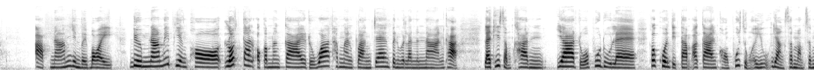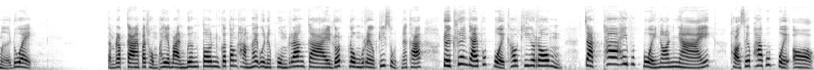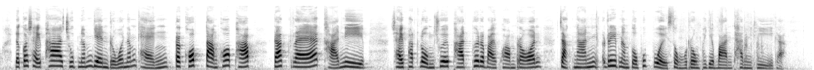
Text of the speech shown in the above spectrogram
อาบน้ำเย็นบ่อยๆ ดื่มน้ำให้เพียงพอ ลดการออกกำลังกาย หรือว่าทำงานกลางแจ้งเป็นเวลานานๆ ค่ะ และที่สำคัญญาติหรือว่าผู้ดูแล ก็ควรติดตามอาการของผู้สูงอายุอย่างสม่ำเสมอด้วยสำหรับการปฐมพยาบาลเบื้องต้นก็ต้องทำให้อุณหภูมิร่างกายลดลงเร็วที่สุดนะคะ โดยเคลื่อนย้ายผู้ป่วยเข้าที่ร่ม จัดท่าให้ผู้ป่วยนอนหงาย ถอดเสื้อผ้าผู้ป่วยออก แล้วก็ใช้ผ้าชุบน้ำเย็นหรือว่าน้ำแข็ง ประคบตามข้อพับ รักแร้ ขาหนีบ ใช้พัดลมช่วยพัดเพื่อระบายความร้อน จากนั้นรีบนำตัวผู้ป่วยส่งโรงพยาบาลทันทีค่ะ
